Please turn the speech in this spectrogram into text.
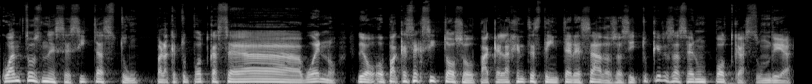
¿cuántos necesitas tú para que tu podcast sea bueno? o para que sea exitoso, para que la gente esté interesada. O sea, si tú quieres hacer un podcast un día,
